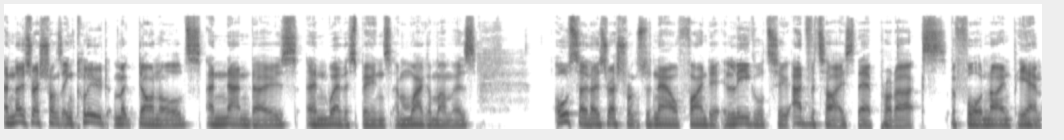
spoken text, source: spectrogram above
And those restaurants include McDonald's and Nando's and Wetherspoons and Wagamama's. Also, those restaurants would now find it illegal to advertise their products before 9 p.m.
